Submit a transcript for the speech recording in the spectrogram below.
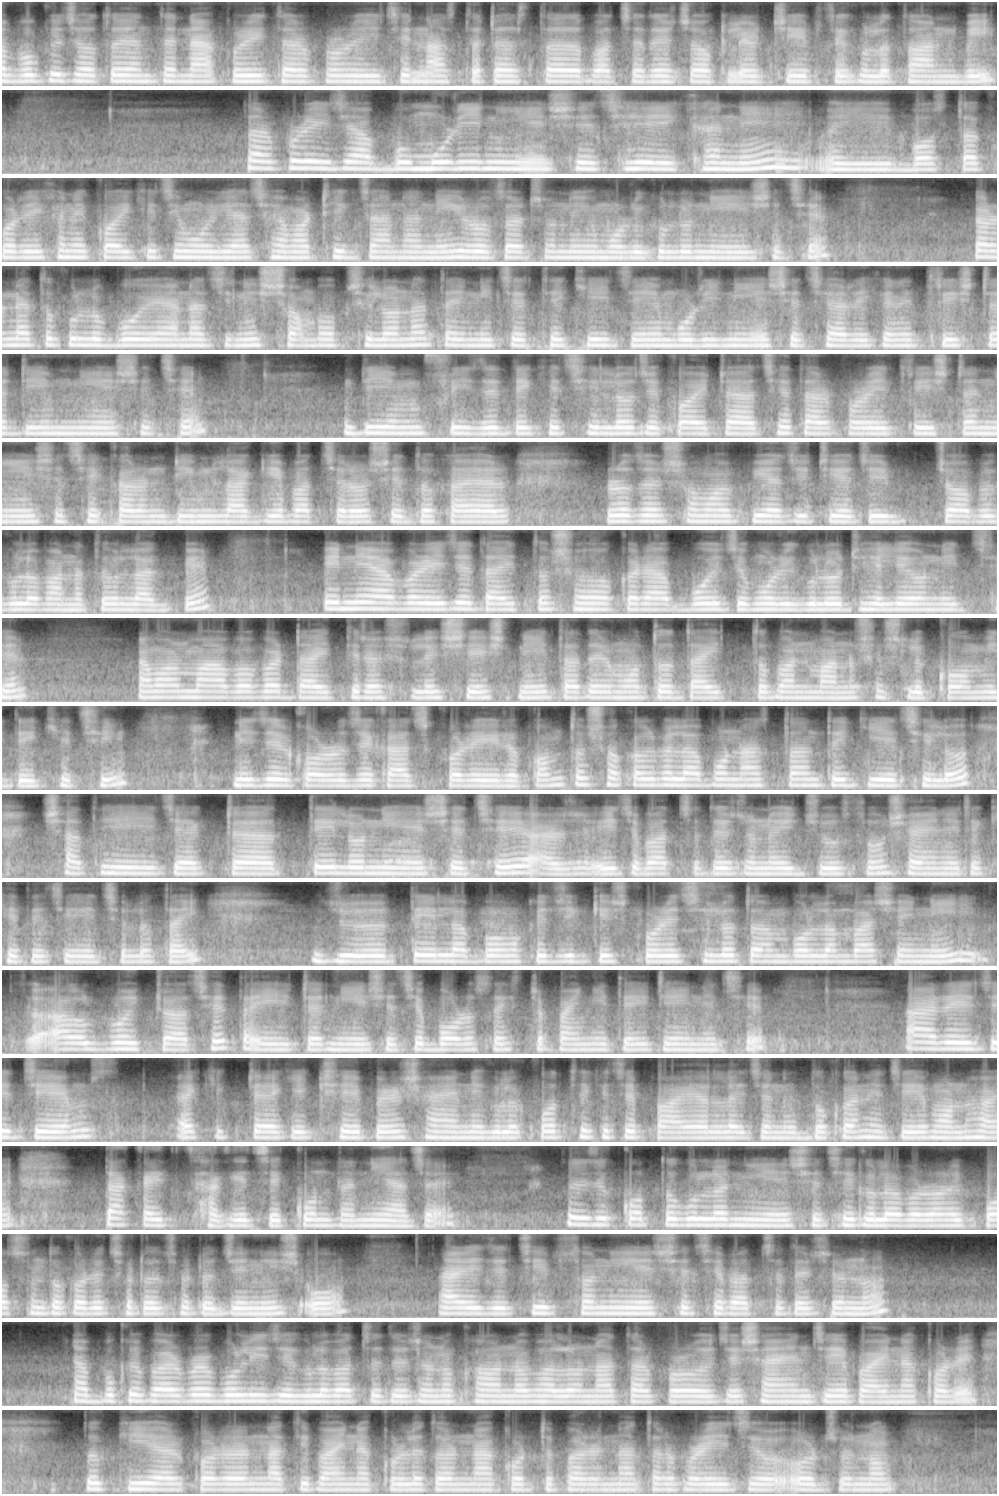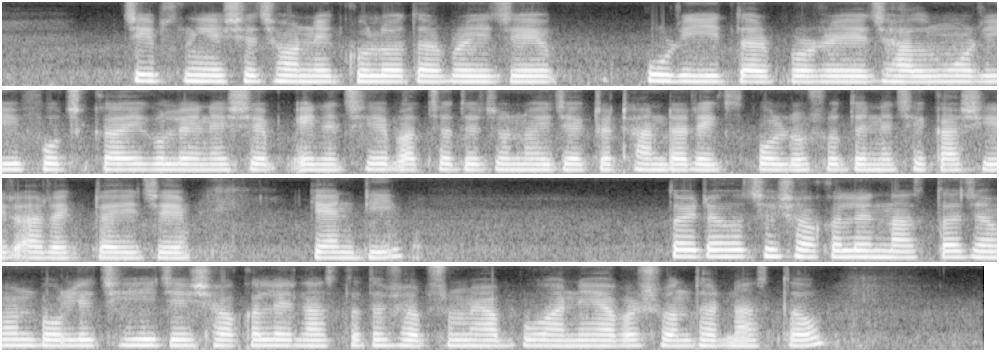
আব্বুকে যত আনতে না করি, তারপর এই যে নাস্তা টাস্তা, বাচ্চাদের চকলেট, চিপস, এগুলো তো আনবেই। তারপরে এই যে আব্বু মুড়ি নিয়ে এসেছে এখানে, এই বস্তা করে। এখানে কয় কেজি মুড়ি আছে আমার ঠিক জানা নেই, রোজার জন্য এই মুড়িগুলো নিয়ে এসেছে। কারণ এতগুলো বয়ে আনা জিনিস সম্ভব ছিল না, তাই নিচের থেকেই যে মুড়ি নিয়ে এসেছে আর এখানে ত্রিশটা ডিম নিয়ে এসেছে। ডিম ফ্রিজে দেখেছিল যে কয়টা আছে, তারপরে এই ত্রিশটা নিয়ে এসেছে কারণ ডিম লাগিয়ে বাচ্চারাও সেদ্ধ খায় আর রোজার সময় পেঁয়াজি টিয়াজি চপ এগুলো বানাতেও লাগবে। এনে আবার এই যে দায়িত্ব সহকারে আব্বু যে মুড়িগুলো ঢেলেও নিচ্ছে। আমার মা বাবার দায়িত্বের আসলে শেষ নেই। তাদের মতো দায়িত্ববান মানুষ আসলে কমই দেখেছি। নিজের গরজে কাজ করে এরকম। তো সকালবেলা আব্বু নাস্তা আনতে গিয়েছিল। সাথে এই যে একটা তেলও নিয়ে এসেছে আর এই যে বাচ্চাদের জন্য এই জুসও শাইন এটা খেতে চেয়েছিল তাই তেল আব্বু আমাকে জিজ্ঞেস করেছিল। তো আমি বললাম, বাসায় নেই। অল্প একটু আছে। তাই এটা নিয়ে এসেছে। বড় সাইজটা পাইনি তাই এটা এনেছে। আর এই যে জেমস এক একটা এক এক শেপের শাইন এগুলো কোথেকে যে পায় আল্লাহ জানে। দোকানে যে মনে হয় তাকাইতে থাকে যে কোনটা নেওয়া যায়। তো এই যে কতগুলো নিয়ে এসেছে, এগুলো আবার অনেক পছন্দ করে ছোট ছোট জিনিস ও। আর এই যে চিপসও নিয়ে এসেছে বাচ্চাদের জন্য। আব্বুকে বারবার বলি যেগুলো বাচ্চাদের জন্য খাওয়ানো ভালো না, তারপর ওই যে সায়ন যে বায়না করে, তো কি আর করার? নাতি বায়না করলে তো আর না করতে পারে না। তারপরে এই যে ওর জন্য চিপস নিয়ে এসেছে অনেকগুলো। তারপরে এই যে পুরি, তারপরে ঝালমুড়ি, ফুচকা, এগুলো এনেছে এনেছে বাচ্চাদের জন্য। এই যে একটা ঠান্ডার এক্স কোল্ড ওষুধ এনেছে কাশির, আর একটা এই যে ক্যান্ডি। তো এটা হচ্ছে সকালের নাস্তা, যেমন বলেছি যে সকালের নাস্তা তো সবসময় আব্বু আনে, আবার সন্ধ্যার নাস্তাও।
